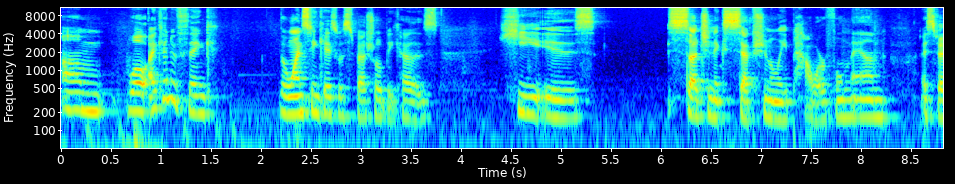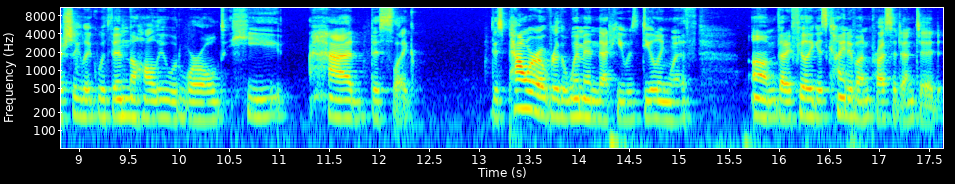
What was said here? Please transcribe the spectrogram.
Um, well, I kind of think the Weinstein case was special because he is such an exceptionally powerful man, especially like within the Hollywood world. He had this like this power over the women that he was dealing with um, that I feel like is kind of unprecedented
